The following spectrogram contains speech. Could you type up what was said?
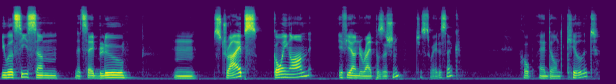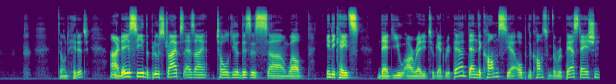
you will see some, let's say, blue hmm, stripes going on if you're in the right position. Just wait a sec. Hope I don't kill it. don't hit it. Ah, there you see the blue stripes as I told you. This is, uh, well, indicates that you are ready to get repaired. Then the comms, yeah, open the comms with the repair station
